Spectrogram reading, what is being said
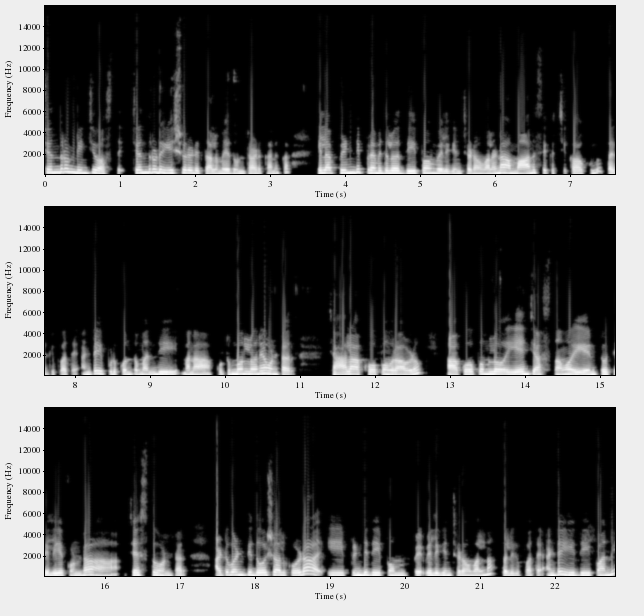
చంద్రుడి నుంచి వస్తాయి. చంద్రుడు ఈశ్వరుడి తల మీద ఉంటాడు కనుక ఇలా పిండి ప్రమిదలో దీపం వెలిగించడం వలన మానసిక చికాకులు తగ్గిపోతాయి. అంటే ఇప్పుడు కొంతమంది మన కుటుంబంలోనే ఉంటారు. చాలా కోపం రావడం ఆ కోపంలో ఏం చేస్తామో ఏంటో తెలియకుండా చేస్తూ ఉంటారు. అటువంటి దోషాలు కూడా ఈ పిండి దీపం వెలిగించడం వలన తొలగిపోతాయి. అంటే ఈ దీపాన్ని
